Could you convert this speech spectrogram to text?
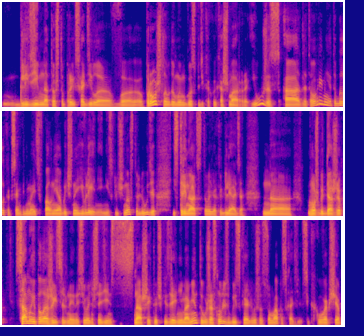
глядим на то, что происходило в прошлом, думаем, господи, какой кошмар и ужас, а для того времени это было, как сами понимаете, вполне обычное явление. Не исключено, что люди из 13 века, глядя на, может быть, даже самые положительные на сегодняшний день с нашей точки зрения моменты ужаснулись бы и сказали, вы что, с ума посходили? Как вы вообще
